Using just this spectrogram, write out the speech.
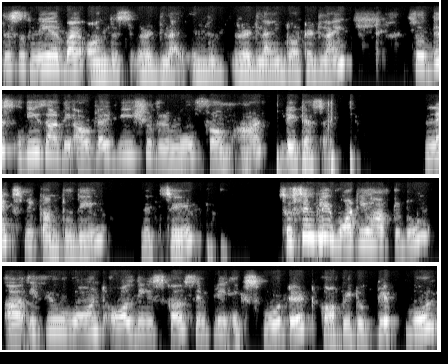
this is nearby on this red line, red line, dotted line. So this, these are the outlier we should remove from our data set. Next, we come to the, let's say, so simply what you have to do, uh, if you want all these curves, simply export it, copy to clipboard,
